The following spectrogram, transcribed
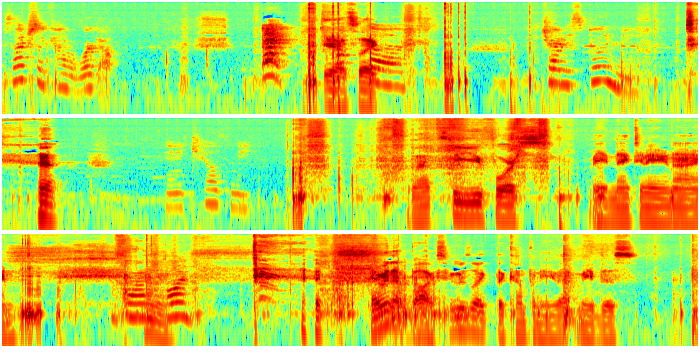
It's actually kind of a workout. Yeah, it's like Uh, he tried to spoon me. and he killed me. that's the U Force made in 1989. Before I was Hmm. Hand me that box. Who was like the company that made this? Uh,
